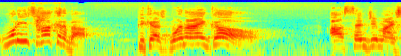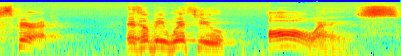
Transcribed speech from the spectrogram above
What are you talking about? Because when I go, I'll send you my spirit, and he'll be with you always.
